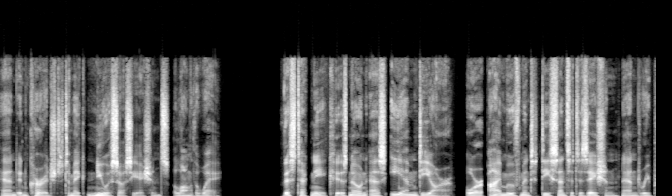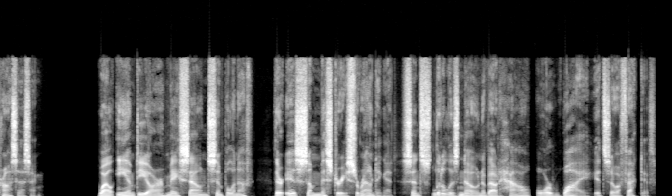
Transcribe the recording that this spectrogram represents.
and encouraged to make new associations along the way. This technique is known as EMDR, or eye movement desensitization and reprocessing. While EMDR may sound simple enough, there is some mystery surrounding it, since little is known about how or why it's so effective.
